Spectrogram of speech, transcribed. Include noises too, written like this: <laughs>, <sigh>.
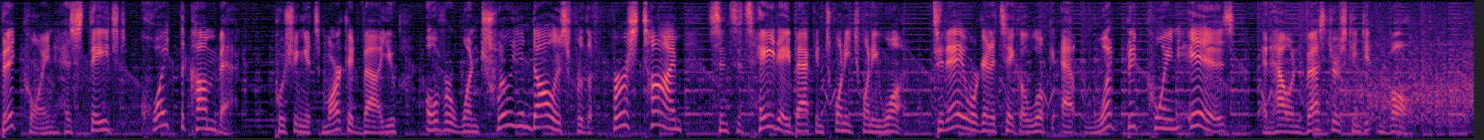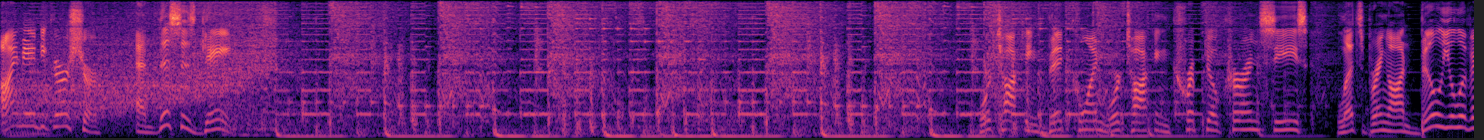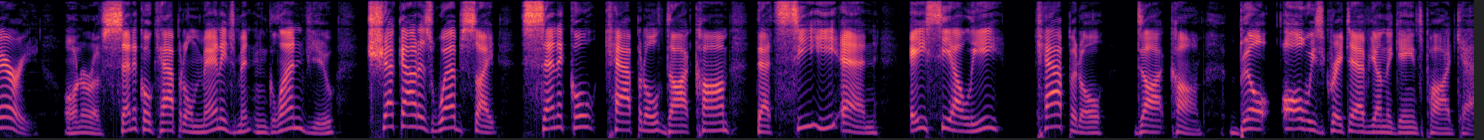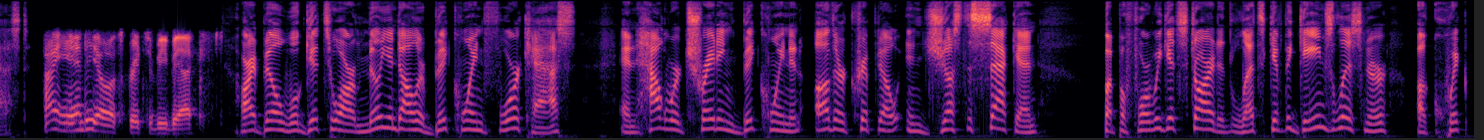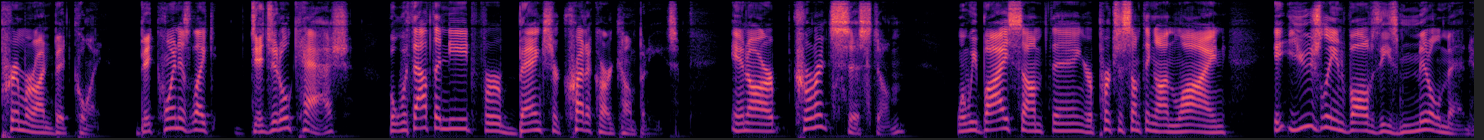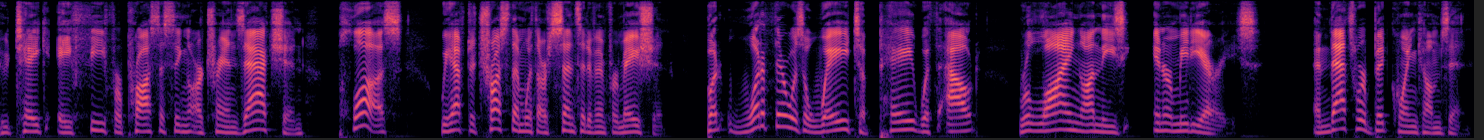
Bitcoin has staged quite the comeback, pushing its market value over $1 trillion for the first time since its heyday back in 2021. Today, we're going to take a look at what Bitcoin is and how investors can get involved. I'm Andy Giersher, and this is Gains. We're talking Bitcoin, we're talking cryptocurrencies. Let's bring on Bill Ulivieri, owner of Cenacle Capital Management in Glenview. Check out his website, cenaclecapital.com. That's C E N A C L E capital.com. Bill, always great to have you on the Gains podcast. Hi, Andy. Oh, it's great to be back. All right, Bill, we'll get to our million dollar Bitcoin forecast and how we're trading Bitcoin and other crypto in just a second. But before we get started, let's give the Gains listener a quick primer on Bitcoin. Bitcoin is like digital cash, but without the need for banks or credit card companies. In our current system, when we buy something or purchase something online, it usually involves these middlemen who take a fee for processing our transaction. Plus, we have to trust them with our sensitive information. But what if there was a way to pay without relying on these intermediaries? And that's where Bitcoin comes in.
